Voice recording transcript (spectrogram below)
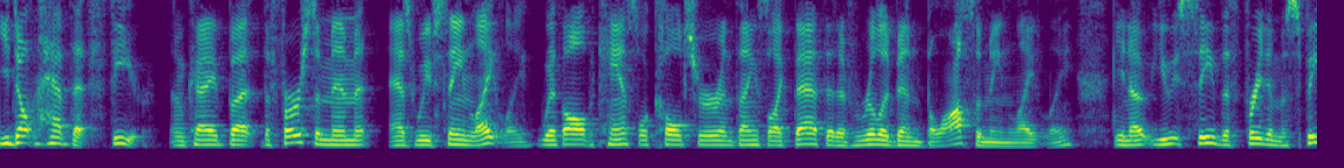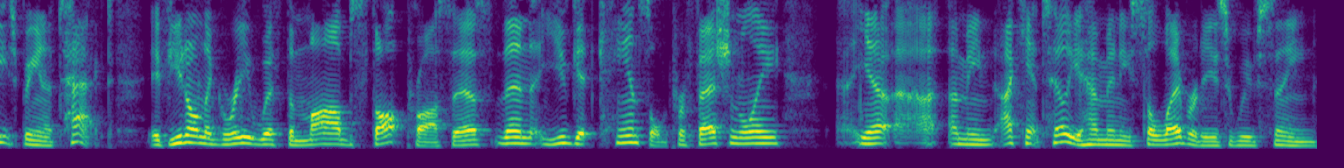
you don't have that fear, okay? But the First Amendment, as we've seen lately, with all the cancel culture and things like that that have really been blossoming lately, you know, you see the freedom of speech being attacked. If you don't agree with the mob's thought process, then you get canceled professionally. Uh, you know, I, I mean, I can't tell you how many celebrities we've seen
